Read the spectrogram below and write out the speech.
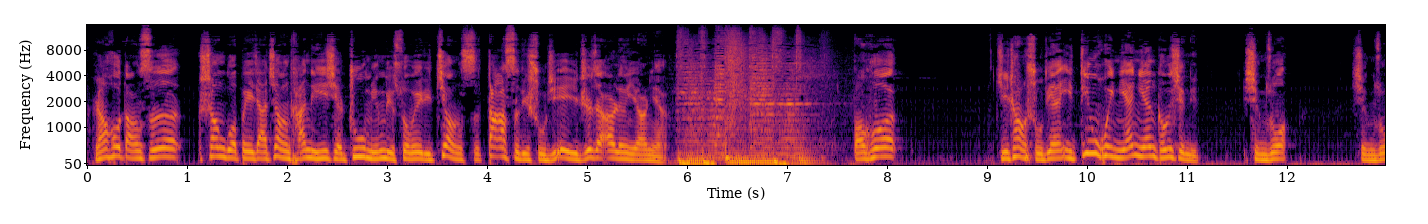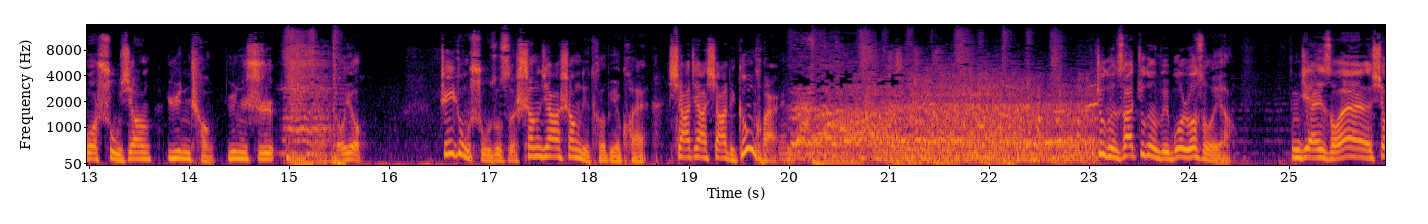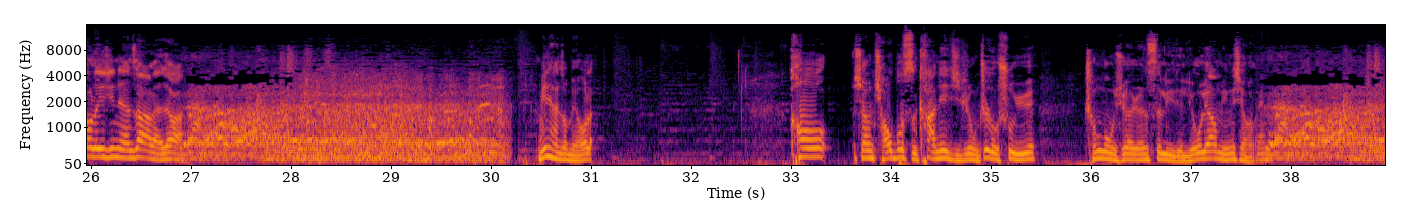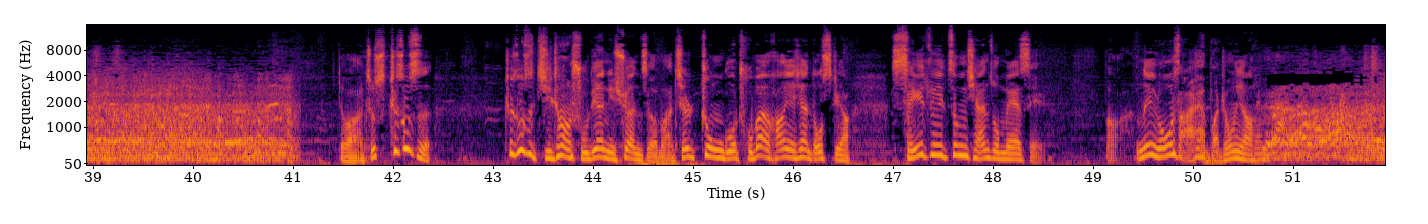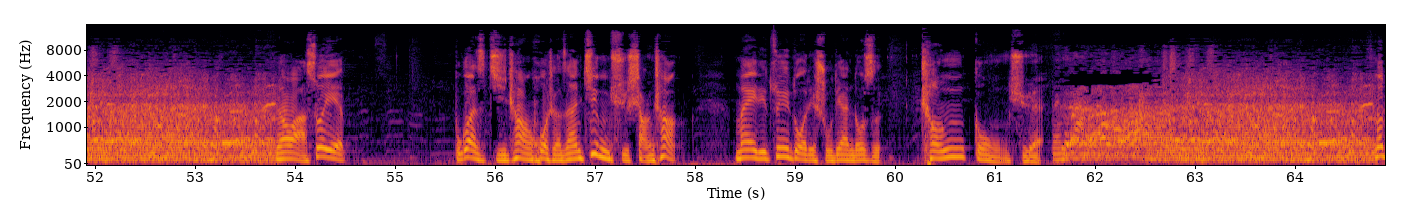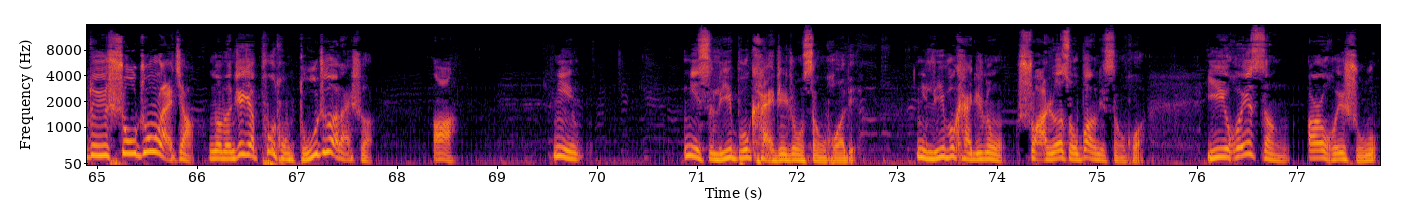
然后当时上过百家讲坛的一些著名的所谓的讲师、大师的书籍，也一直在二零一二年。包括机场书店一定会年年更新的星座、星座、属相、运程、运势都有。这种书就是上架上的特别快，下架下的更快，就跟啥？就跟微博热搜一样。你今天一搜，哎，小雷今天咋了，对吧？明天就没有了。靠像乔布斯、卡内基这种，这都属于成功学人士里的流量明星了，对吧？就是，这就是。这就是机场书店的选择嘛？其实中国出版行业现在都是这样，谁最挣钱就卖谁，啊，内容啥也不重要，知道吧？所以，不管是机场、火车站、景区、商场，卖的最多的书店都是成功学。那对于受众来讲，我们这些普通读者来说，啊，你你是离不开这种生活的。你离不开这种刷热搜榜的生活，一回生，二回熟。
